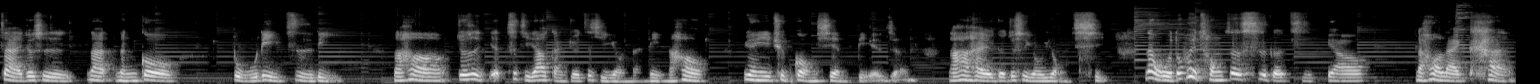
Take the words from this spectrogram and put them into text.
再来就是那能够独立自立，然后就是也自己要感觉自己有能力，然后愿意去贡献别人，然后还有一个就是有勇气。那我都会从这四个指标，然后来看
